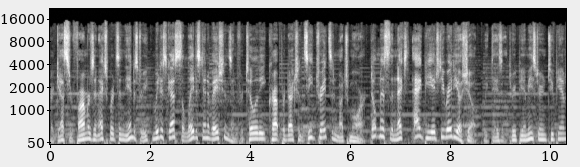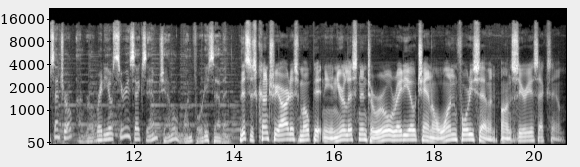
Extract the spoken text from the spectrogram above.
Our guests are farmers and experts in the industry, and we discuss the latest innovations in fertility, crop production, seed traits, and much more. Don't miss the next Ag PhD radio show, weekdays at 3 p.m. Eastern, 2 p.m. Central on Rural Radio Sirius XM, Channel 147. This is country artist Mo Pitney, and you're listening to Rural Radio Channel 147 on Sirius XM.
